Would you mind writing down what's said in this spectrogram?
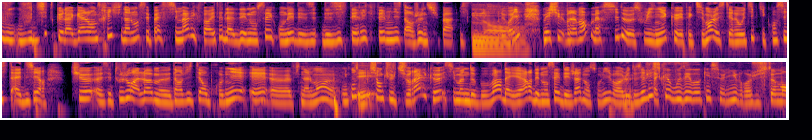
vous, vous dites que la galanterie, finalement, c'est pas si mal et qu'il faut arrêter de la dénoncer et qu'on est des, des hystériques féministes. Alors, je ne suis pas hystérique, Non. vous le voyez. Mais je suis vraiment, merci de souligner que, effectivement, le stéréotype qui consiste à dire que euh, c'est toujours à l'homme d'inviter en premier est euh, finalement euh, une construction culturelle que Simone de Beauvoir, d'ailleurs, dénonçait déjà dans son livre Le deuxième sexe. Puisque vous évoquez ce livre, justement,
